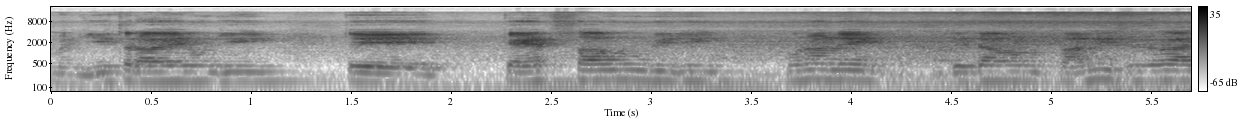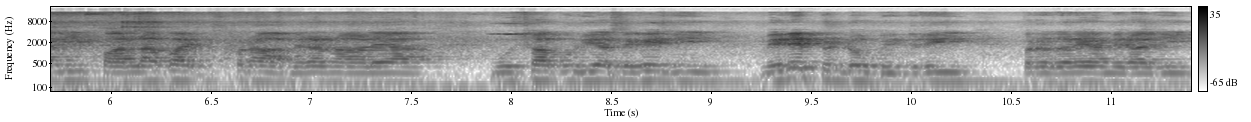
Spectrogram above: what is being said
ਮਨਜੀਤ ਰਾਏ ਨੂੰ ਜੀ ਤੇ ਕੈਂਥ ਸਾਹਿਬ ਨੂੰ ਵੀ ਜੀ। ਉਹਨਾਂ ਨੇ ਜਿੱਦਾਂ ਹੁਣ ਸਾਨੀ ਸਿੰਘਾ ਜੀ, ਪਾਲਾ ਭਾਈ ਭਰਾ ਮੇਰਾ ਨਾਲ ਆ। ਮੂਸਾਪੁਰੀਆ ਸੀਗੇ ਜੀ, ਮੇਰੇ ਪਿੰਡੋਂ ਬਿਦਰੀ ਬ੍ਰਦਰ ਆ ਮੇਰਾ ਜੀ,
